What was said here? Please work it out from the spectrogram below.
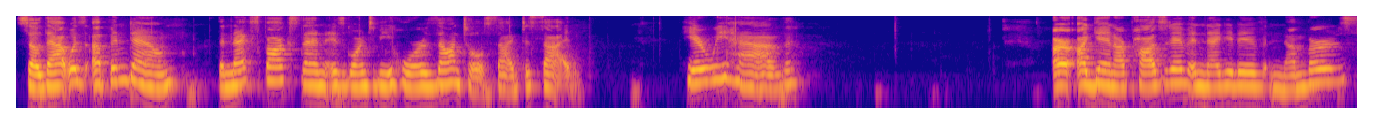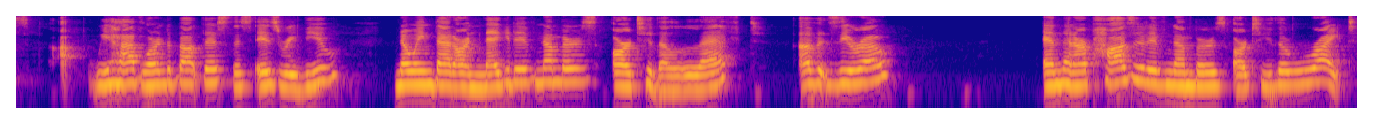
So that was up and down. The next box then is going to be horizontal, side to side. Here we have our again our positive and negative numbers. Uh, we have learned about this. This is review. Knowing that our negative numbers are to the left of zero and then our positive numbers are to the right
